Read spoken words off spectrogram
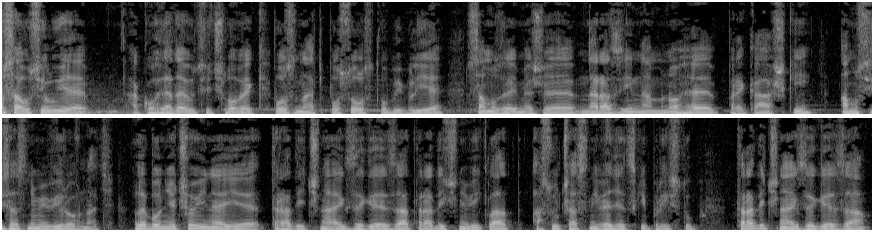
sa usiluje ako hľadajúci človek poznať posolstvo Biblie, samozrejme, že narazí na mnohé prekážky a musí sa s nimi vyrovnať lebo niečo iné je tradičná exegéza, tradičný výklad a súčasný vedecký prístup. Tradičná exegéza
